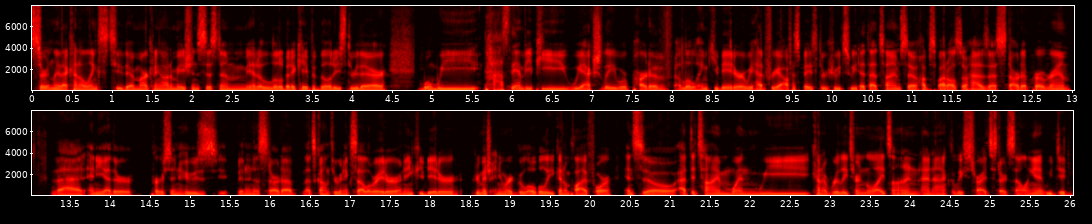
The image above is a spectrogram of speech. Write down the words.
certainly that kind of links to the marketing automation system. We had a little bit of capabilities through there. When we passed the MVP, we actually were part of a little incubator. We had free office space through Hootsuite at that time. So HubSpot also has a startup program that any other person who's been in a startup that's gone through an accelerator or an incubator pretty much anywhere globally can apply for and so at the time when we kind of really turned the lights on and, and actively tried to start selling it we did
